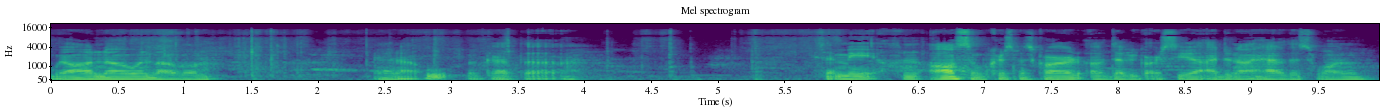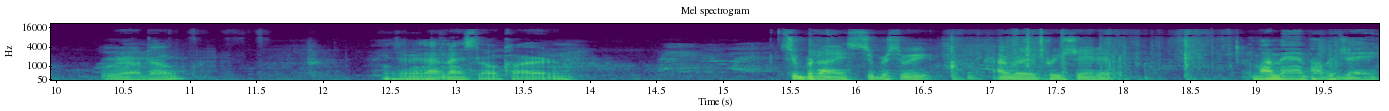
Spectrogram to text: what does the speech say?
We all know and love him. And uh, ooh, look at the. He sent me an awesome Christmas card of Deivi Garcia. I did not have this one. Real dope. He sent me that nice little card. Super nice, super sweet. I really appreciate it. My man, Papa J.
